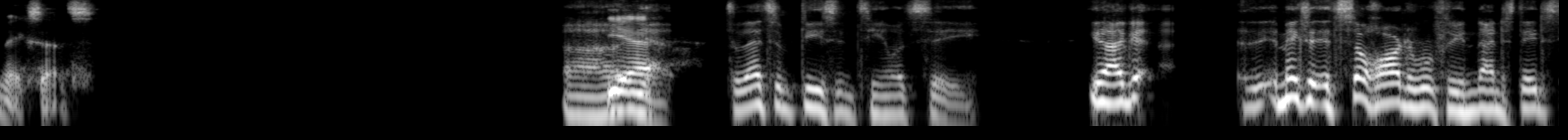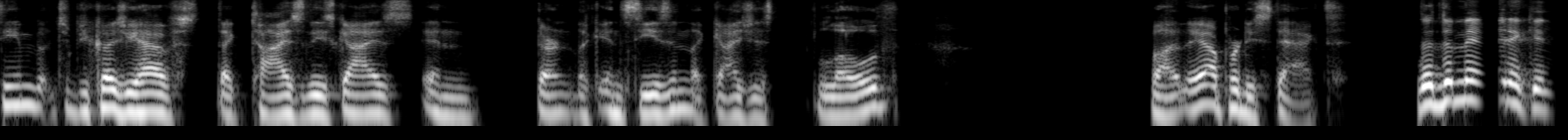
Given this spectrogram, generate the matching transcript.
makes sense. Uh, Yeah. yeah. So that's a decent team. Let's see. You know, I get it makes it it's so hard to root for the United States team just because you have like ties to these guys in during like in season, like guys just loathe. But they are pretty stacked. The Dominican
